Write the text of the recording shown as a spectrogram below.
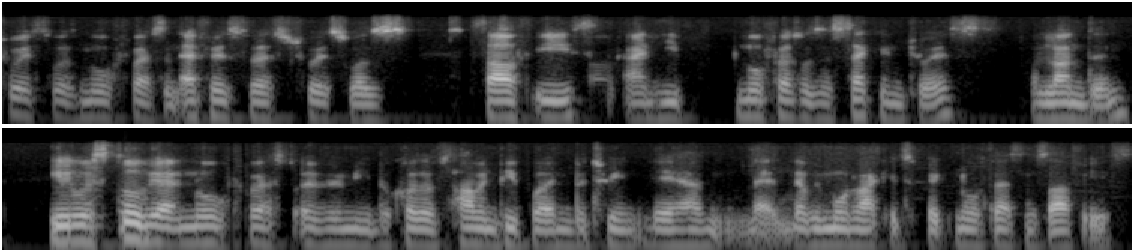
choice was Northwest and Efe's first choice was Southeast, and he Northwest was a second choice, London, he will still get Northwest over me because of how many people are in between. They have like, they'll be more likely to pick Northwest and Southeast.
